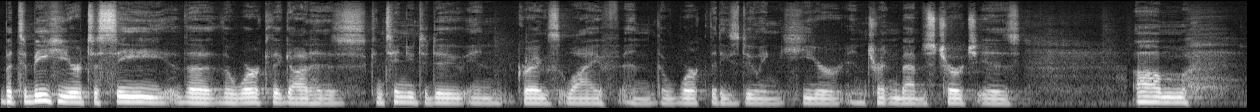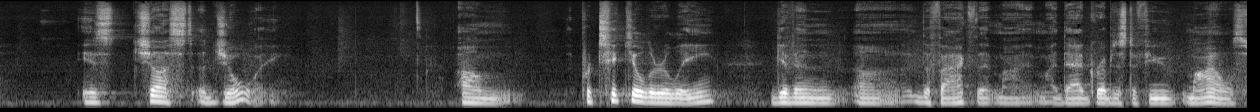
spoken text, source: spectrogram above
but to be here to see the, the work that God has continued to do in Greg's life and the work that he's doing here in Trenton Baptist Church is, um, is just a joy. Um, particularly given uh, the fact that my, my dad grew up just a few miles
